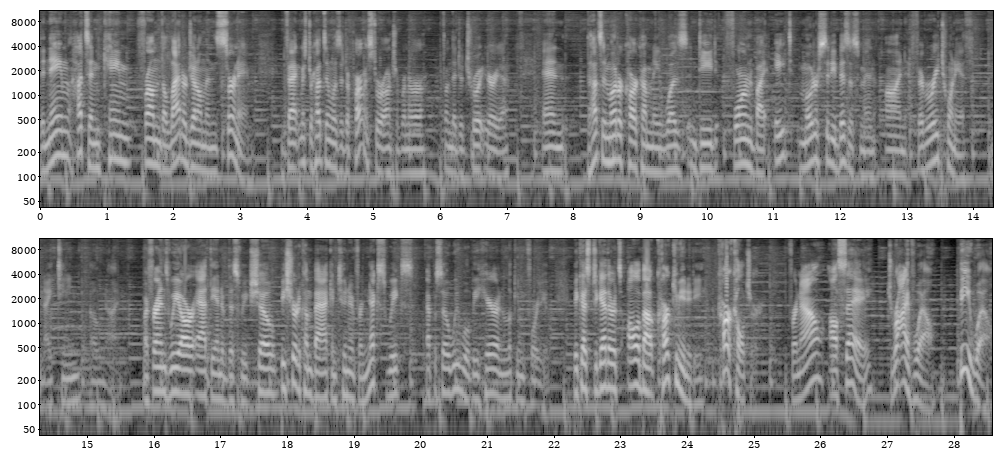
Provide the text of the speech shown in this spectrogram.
The name Hudson came from the latter gentleman's surname. In fact, Mr. Hudson was a department store entrepreneur from the Detroit area, and the Hudson Motor Car Company was indeed formed by eight Motor City businessmen on February 20th, 1909. My friends, we are at the end of this week's show. Be sure to come back and tune in for next week's episode. We will be here and looking for you. Because together it's all about car community, car culture. For now, I'll say drive well, be well,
